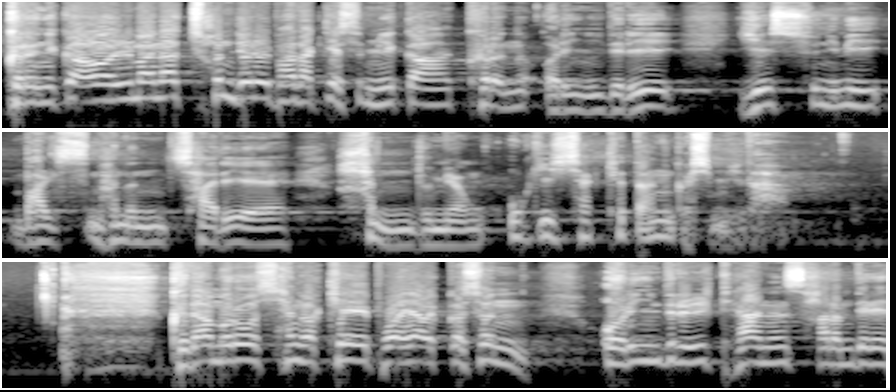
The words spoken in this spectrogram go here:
그러니까 얼마나 천대를 받았겠습니까? 그런 어린이들이 예수님이 말씀하는 자리에 한두 명 오기 시작했다는 것입니다. 그 다음으로 생각해 보아야 할 것은 어린이들을 대하는 사람들의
